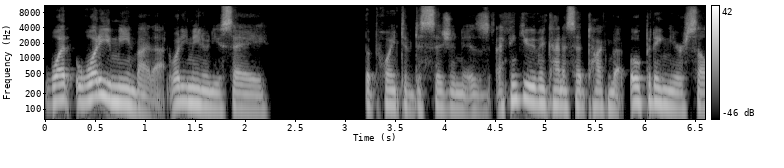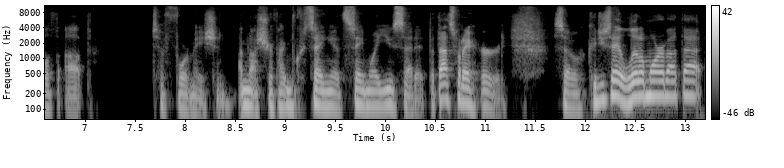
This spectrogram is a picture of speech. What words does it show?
what what do you mean by that? What do you mean when you say the point of decision is i think you even kind of said talking about opening yourself up to formation i'm not sure if i'm saying it the same way you said it but that's what i heard so could you say a little more about that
